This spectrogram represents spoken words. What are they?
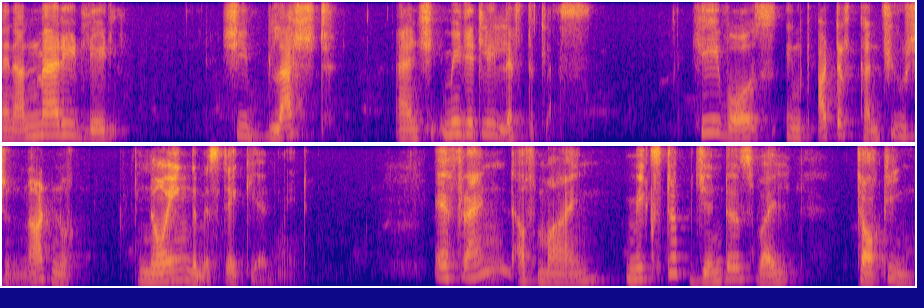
an unmarried lady. She blushed and she immediately left the class. He was in utter confusion, not know, knowing the mistake he had made. A friend of mine mixed up genders while talking,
